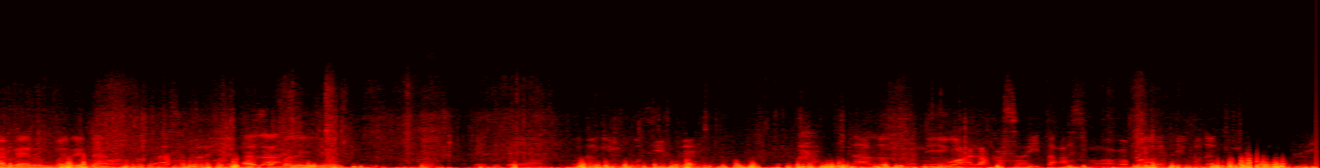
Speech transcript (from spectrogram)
Ah, meron pa rin ah. Pag-asa pa rin yun Asa pa rin yun. Pwede pa yan. Walang imposible. Lalo na niwala ka sa itaas mga kapatid. Eh, walang imposible.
